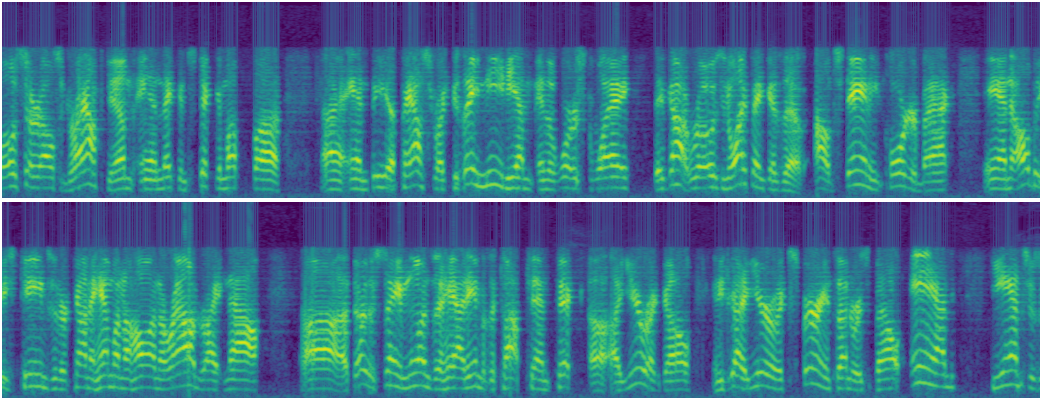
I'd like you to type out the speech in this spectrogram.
Bosa or else draft him, and they can stick him up uh, uh, and be a pass rush because they need him in the worst way. They've got Rosen, who I think is an outstanding quarterback, and all these teams that are kind of hemming and hawing around right now uh, they're the same ones that had him as a top 10 pick uh, a year ago, and he's got a year of experience under his belt, and he answers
